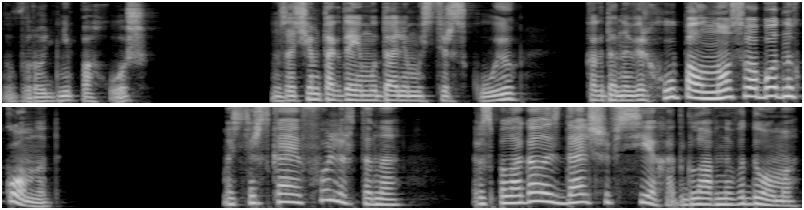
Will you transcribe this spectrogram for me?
Вроде не похож. Но зачем тогда ему дали мастерскую, когда наверху полно свободных комнат? Мастерская Фуллертона располагалась дальше всех от главного дома,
